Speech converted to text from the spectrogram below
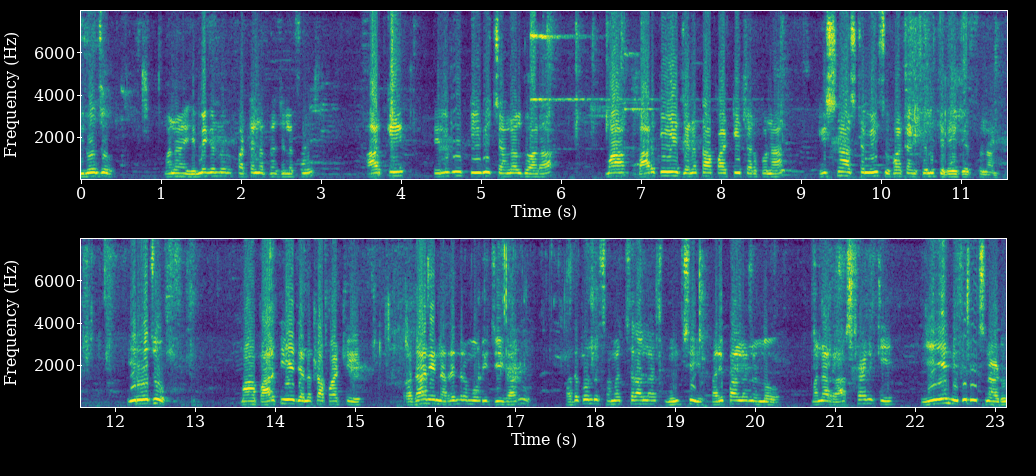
ఈరోజు మన ఎమ్మెగనూరు పట్టణ ప్రజలకు ఆర్కే తెలుగు టీవీ ఛానల్ ద్వారా మా భారతీయ జనతా పార్టీ తరఫున కృష్ణాష్టమి శుభాకాంక్షలు తెలియజేస్తున్నాం. ఈరోజు మా భారతీయ జనతా పార్టీ ప్రధాని నరేంద్ర మోడీజీ గారు పదకొండు సంవత్సరాల నుంచి పరిపాలనలో మన రాష్ట్రానికి ఏ ఏ నిధులు ఇచ్చినాడు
